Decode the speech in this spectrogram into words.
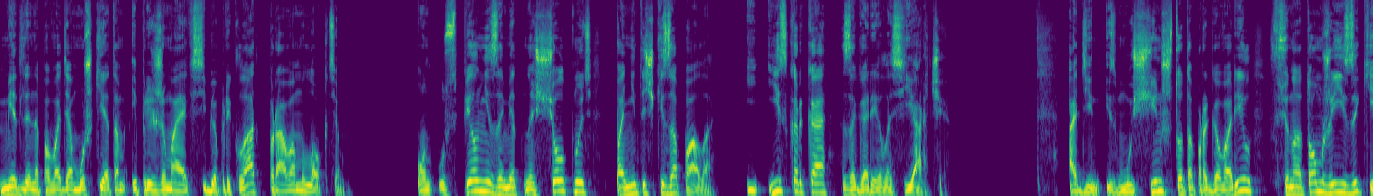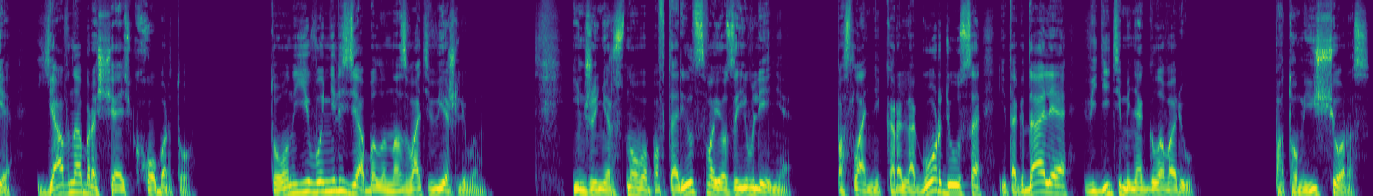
медленно поводя мушкетом и прижимая к себе приклад правым локтем. Он успел незаметно щелкнуть по ниточке запала, и искорка загорелась ярче. Один из мужчин что-то проговорил все на том же языке, явно обращаясь к Хобарту. Тон его нельзя было назвать вежливым. Инженер снова повторил свое заявление. «Посланник короля Гордиуса и так далее, ведите меня к главарю». Потом еще раз.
